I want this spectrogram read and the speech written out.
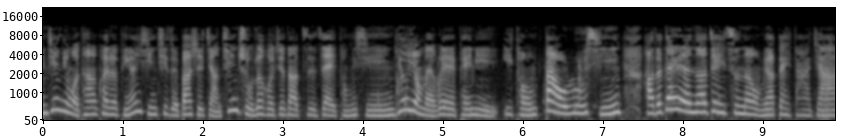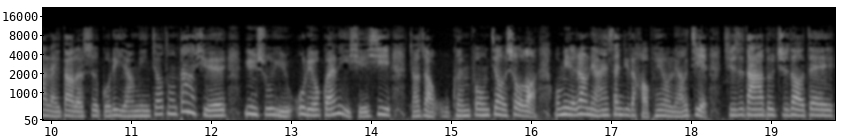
迎接你我他，快乐平安行，七嘴八舌讲清楚，乐活街道自在同行，悠悠美味陪你一同道路行。好的，当然呢，这一次呢，我们要带大家来到的是国立阳明交通大学运输与物流管理学系，找找吴坤峰教授了。我们也让两岸三地的好朋友了解，其实大家都知道在，在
